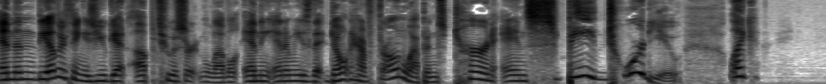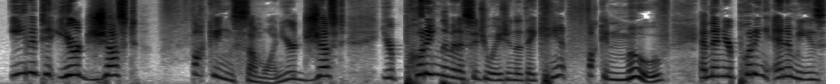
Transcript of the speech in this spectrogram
and then the other thing is you get up to a certain level and the enemies that don't have thrown weapons turn and speed toward you. Like eat it you're just fucking someone you're just you're putting them in a situation that they can't fucking move and then you're putting enemies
